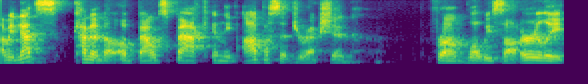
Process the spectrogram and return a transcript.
I mean, that's kind of a, a bounce back in the opposite direction from what we saw early.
